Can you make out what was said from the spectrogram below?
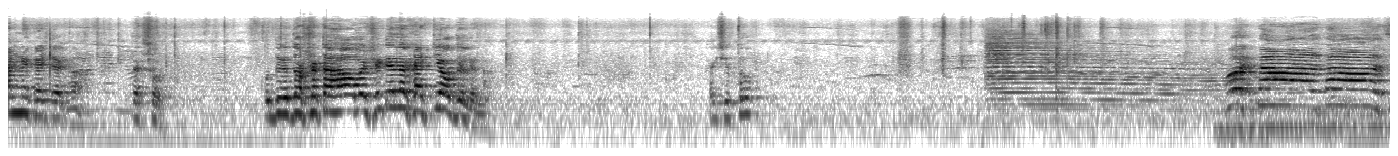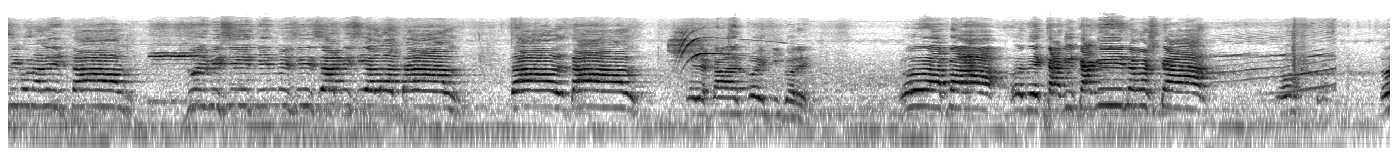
আপনি কাটতে খান। দেখছ? ওদিকে দশটা টাকা হবে সেটা না কাটিয়াও দিলে না। খাইছে তো? সিগুনালি তাল দুই বিসি তিন বিসি চার বিসি আলা তাল তাল তাল। কই কি করে? ও আপা ও দে কাকি কাকি নমস্কার। ও ও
